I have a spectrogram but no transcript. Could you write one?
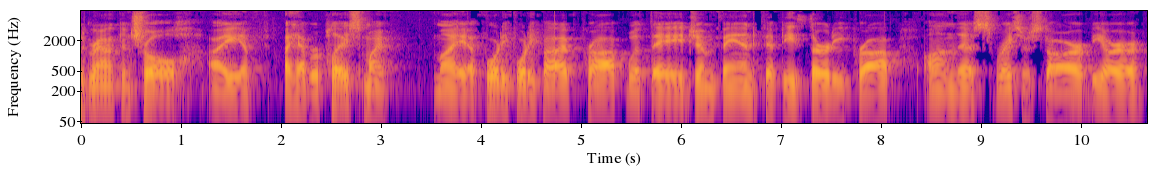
to Ground Control. I have I have replaced my my uh, 4045 prop with a Gemfan 5030 prop on this Racerstar BR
